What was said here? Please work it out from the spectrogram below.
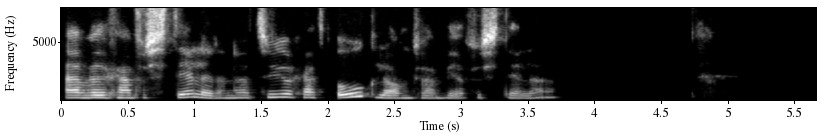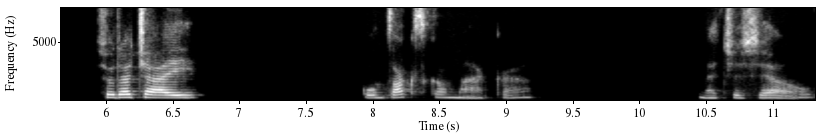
En we gaan verstillen. De natuur gaat ook langzaam weer verstillen. Zodat jij contact kan maken met jezelf.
